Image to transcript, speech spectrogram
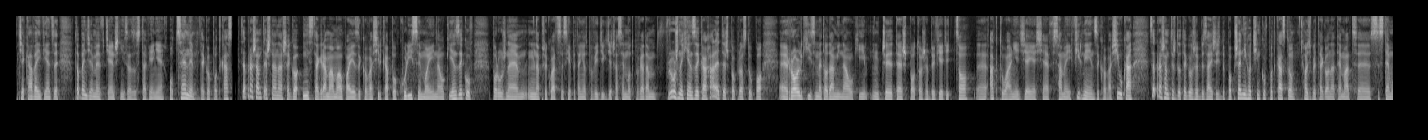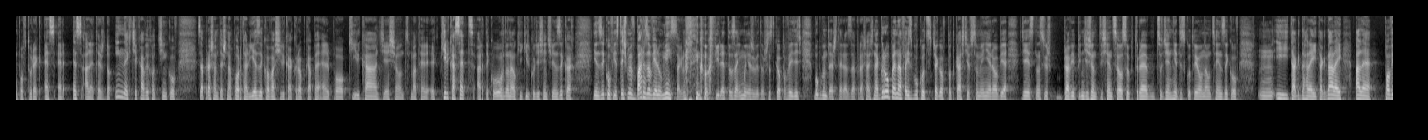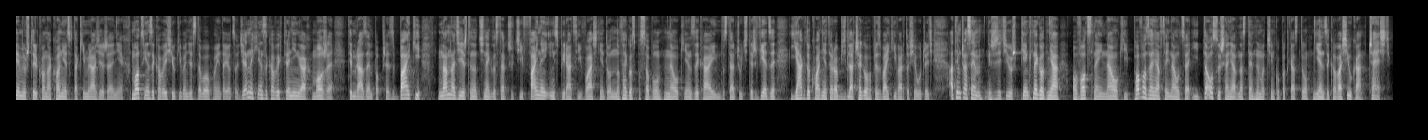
ciekawej wiedzy, to będziemy wdzięczni za zostawienie oceny tego podcastu Zapraszam też na naszego Instagrama Małpa Językowa Silka po kulisy mojej nauki języków, po różne na przykład sesje pytań i odpowiedzi, gdzie czasem odpowiadam w różnych językach, ale też po prostu po e, rolki z metodami nauki, czy też po to, żeby wiedzieć, co e, aktualnie dzieje się w samej firmie Językowa Siłka. Zapraszam też do tego, żeby zajrzeć do poprzednich odcinków podcastu, choćby tego na temat e, systemu powtórek SRS, ale też do innych ciekawych odcinków. Zapraszam też na portal językowasilka.pl po kilkadziesiąt materi- kilkaset artykułów do nauki kilkudziesięciu językach. języków. Jesteśmy w bardzo wielu miejscach, dlatego chwilę to zajmuje, żeby to wszystko opowiedzieć. Mógłbym też teraz zapraszać na grupę na Facebooku, czego w podcaście w sumie nie robię, gdzie jest nas już prawie 50 tysięcy osób, które codziennie dyskutują o nauce języków mm, i tak dalej, i tak dalej, ale Powiem już tylko na koniec w takim razie, że niech moc językowej siłki będzie z Tobą. Pamiętaj o codziennych językowych treningach, może tym razem poprzez bajki. Mam nadzieję, że ten odcinek dostarczył Ci fajnej inspiracji właśnie do nowego sposobu nauki języka i dostarczył Ci też wiedzy, jak dokładnie to robić, dlaczego poprzez bajki warto się uczyć. A tymczasem życzę Ci już pięknego dnia, owocnej nauki, powodzenia w tej nauce i do usłyszenia w następnym odcinku podcastu Językowa Siłka. Cześć!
